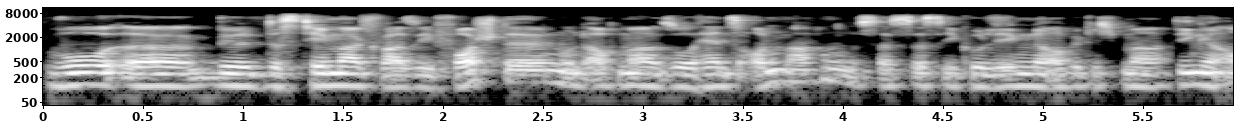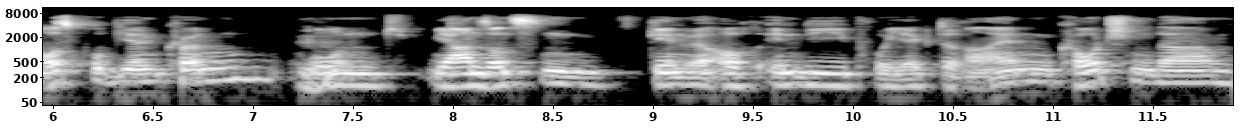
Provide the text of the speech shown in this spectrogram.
Wo äh, wir das Thema quasi vorstellen und auch mal so hands-on machen. Das heißt, dass die Kollegen da auch wirklich mal Dinge ausprobieren können. Mhm. Und ja, ansonsten gehen wir auch in die Projekte rein, coachen da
